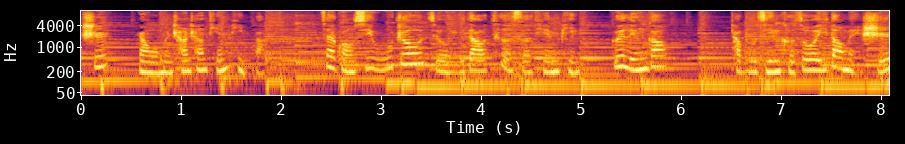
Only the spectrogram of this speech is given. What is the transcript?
吃，让我们尝尝甜品吧。在广西梧州就有一道特色甜品——龟苓膏，它不仅可作为一道美食，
